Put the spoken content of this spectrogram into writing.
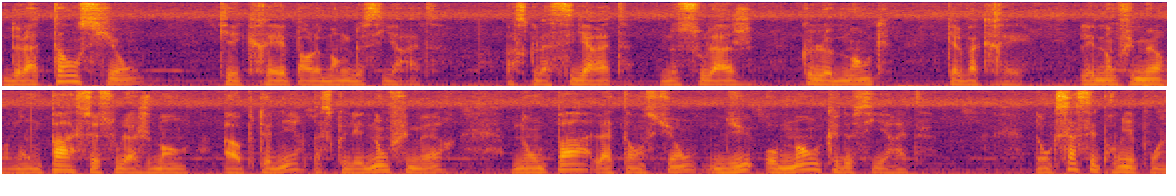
de la tension qui est créée par le manque de cigarette. Parce que la cigarette ne soulage que le manque qu'elle va créer. Les non-fumeurs n'ont pas ce soulagement à obtenir parce que les non-fumeurs n'ont pas la tension due au manque de cigarettes. Donc ça c'est le premier point.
